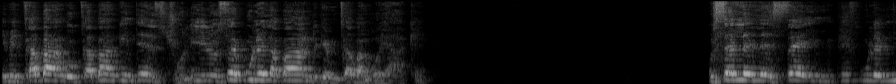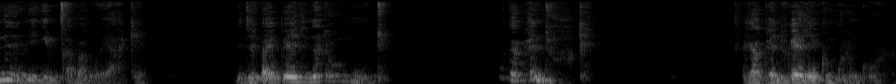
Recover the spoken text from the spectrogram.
Imicabango ucabanga into ezijulile usebulela abantu ngemicabango yakhe. Uselelese imiphefumulo eminingi ngemicabango yakhe. Lithi iBhayibheli nalowo muntu akaphenduke akaphendukele kuNkulunkulu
